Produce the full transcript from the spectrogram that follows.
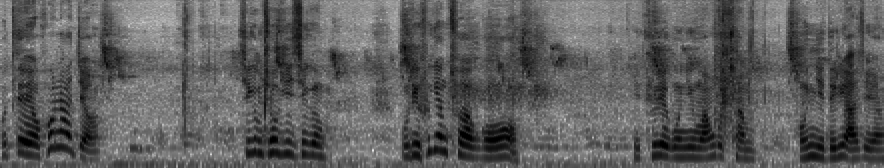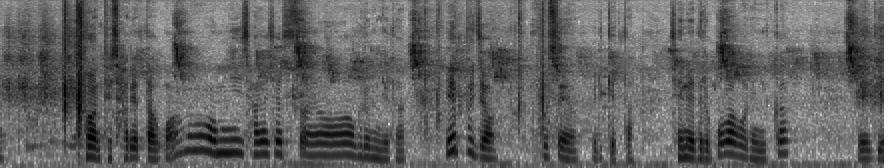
어때요? 혼하죠? 지금 저기 지금 우리 흑영초하고 이 드래곤이 왕구참 언니들이 아주 저한테 잘했다고 어머 언니 잘하셨어요 그럽니다 예쁘죠? 보세요 이렇게 딱 쟤네들을 뽑아버리니까 여기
